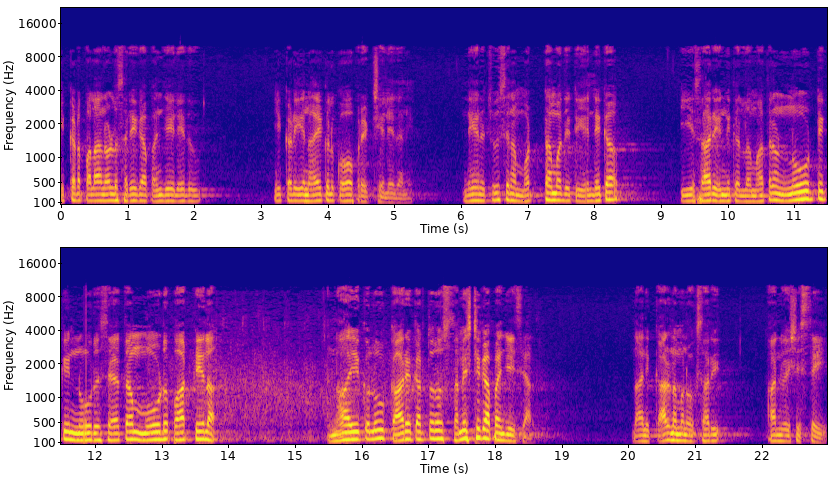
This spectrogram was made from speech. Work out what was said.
ఇక్కడ పలానోళ్ళు సరిగా పనిచేయలేదు. ఇక్కడ ఈ నాయకులు కోఆపరేట్ చేయలేదని. నేను చూసిన మొట్టమొదటి ఎన్నిక ఈసారి ఎన్నికల్లో మాత్రం నూటికి నూరు శాతం మూడు పార్టీల నాయకులు కార్యకర్తలు సమిష్టిగా పనిచేశారు. దానికి కారణం మనం ఒకసారి అన్వేషిస్తే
